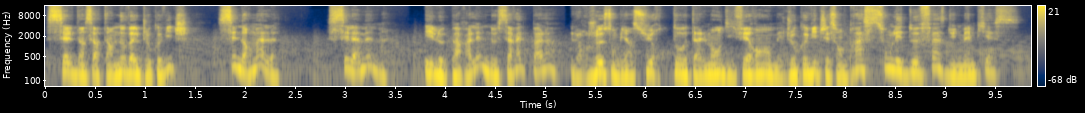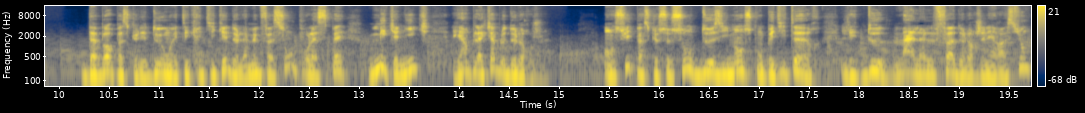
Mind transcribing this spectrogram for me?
celle d'un certain Novak Djokovic, c'est normal, c'est la même. Et le parallèle ne s'arrête pas là. Leurs jeux sont bien sûr totalement différents, mais Djokovic et Sampras sont les deux faces d'une même pièce. D'abord parce que les deux ont été critiqués de la même façon pour l'aspect mécanique et implacable de leur jeu. Ensuite parce que ce sont deux immenses compétiteurs, les deux mâles alpha de leur génération,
